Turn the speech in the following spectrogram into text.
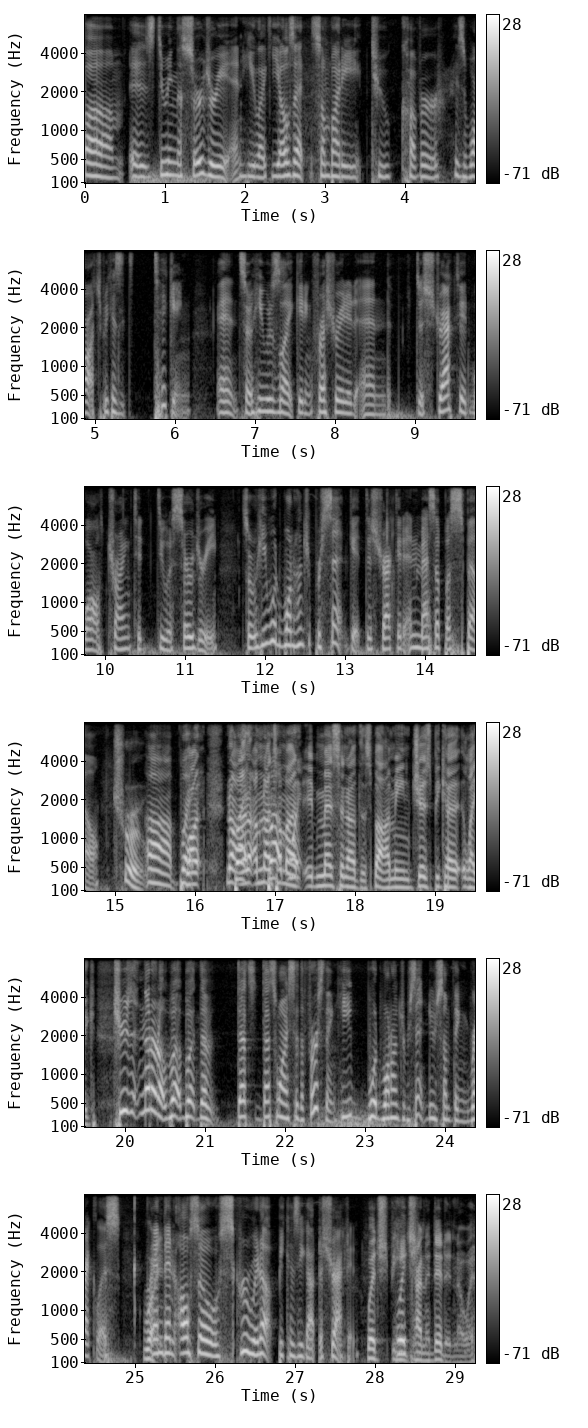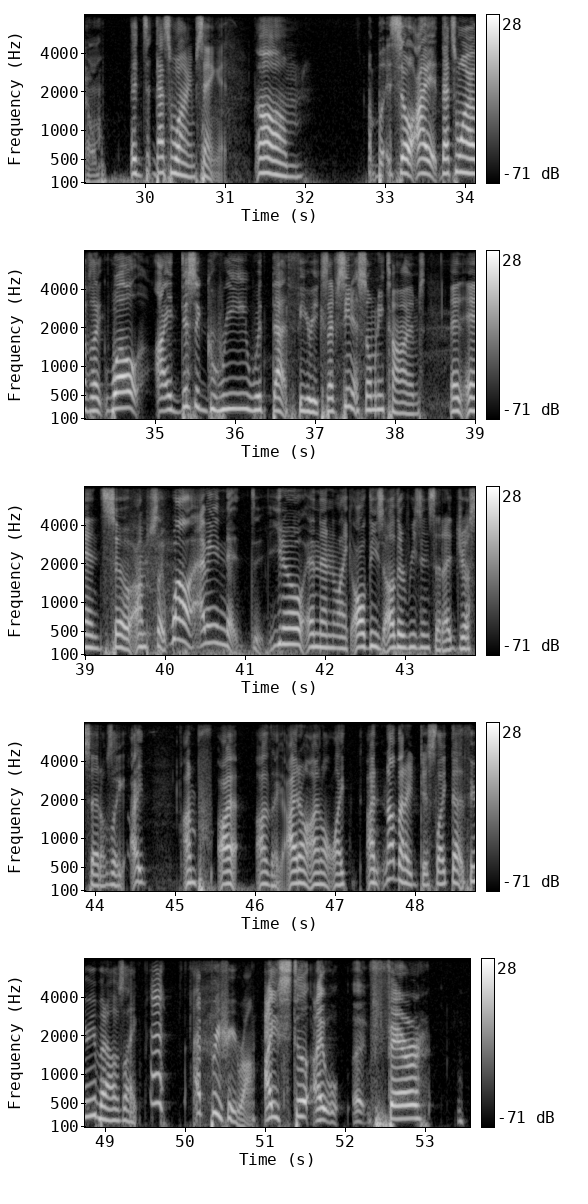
um is doing the surgery and he like yells at somebody to cover his watch because it's ticking. And so he was like getting frustrated and distracted while trying to do a surgery. So he would 100% get distracted and mess up a spell. True. Uh, but Well, no, but- I, am not talking about what- it messing up the spell. I mean, just because, like, choose no, no, no. But but the that's that's why I said the first thing. He would 100% do something reckless, right, and then also screw it up because he got distracted. which he kind of did in No Way Home. It's, that's why I'm saying it. Um, but so I that's why I was like, well, I disagree with that theory because I've seen it so many times, and and so I'm just like, well, I mean, you know, and then like all these other reasons that I just said, I was like, I, I'm I I was like I don't I don't like I, not that I dislike that theory, but I was like, eh, I'm pretty sure you're wrong. I still I uh, fair,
